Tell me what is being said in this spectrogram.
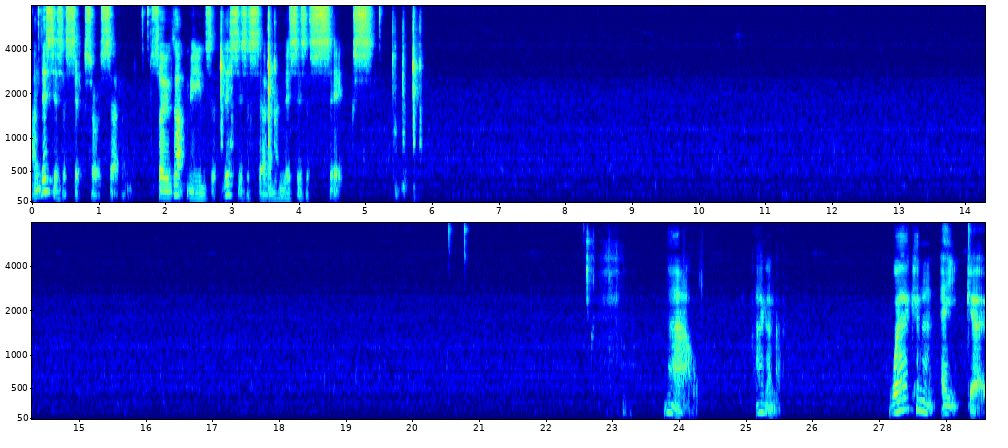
and this is a 6 or a 7. So that means that this is a 7 and this is a 6. Now, hang on Where can an 8 go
